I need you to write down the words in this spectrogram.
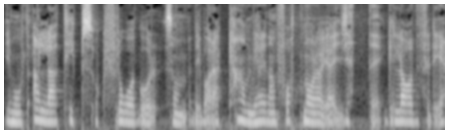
emot alla tips och frågor som vi bara kan. Vi har redan fått några och jag är jätteglad för det.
